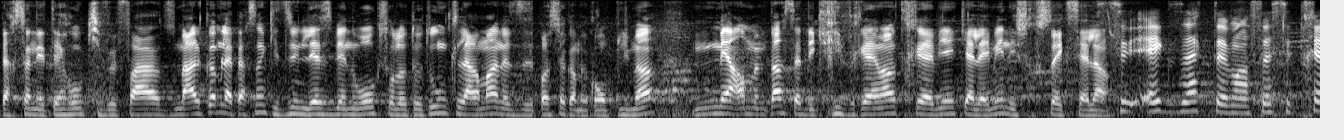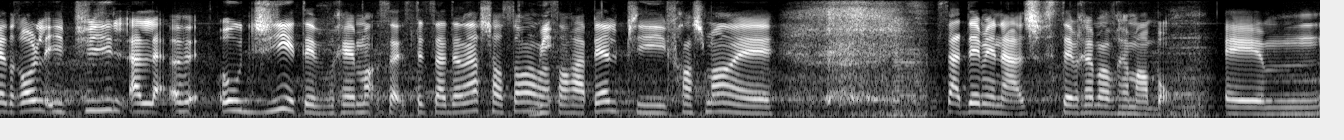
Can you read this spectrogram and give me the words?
personne hétéro qui veut faire du mal, comme la personne qui dit une lesbienne woke sur l'autotune, clairement ne disait pas ça comme un compliment, mais en même temps, ça décrit vraiment très bien Calamine et je trouve ça excellent. C'est exactement ça. C'est très drôle. Et puis, la, la- euh, OG était vraiment. C'était sa dernière chanson avant Oui. son rappel. Puis, franchement, euh, ça déménage. C'était vraiment, vraiment bon. Et, hum,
